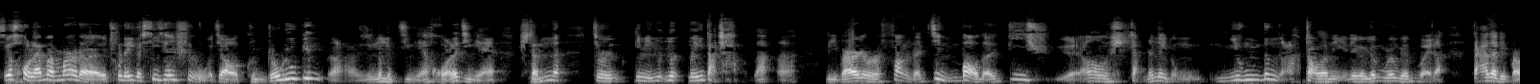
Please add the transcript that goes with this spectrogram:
所以后来慢慢的出了一个新鲜事物，叫滚轴溜冰啊，就那么几年火了几年，什么呢？就是给你弄弄弄一大场子啊，里边就是放着劲爆的滴血，然后闪着那种霓虹灯啊，照的你这个人不人鬼不鬼的。大家在里边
